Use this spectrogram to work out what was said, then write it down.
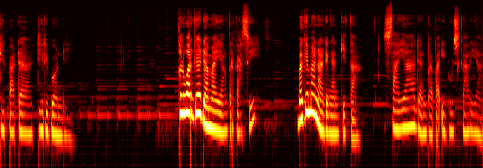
di pada diri Bondi. Keluarga damai yang terkasih, Bagaimana dengan kita, saya dan Bapak Ibu sekalian?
